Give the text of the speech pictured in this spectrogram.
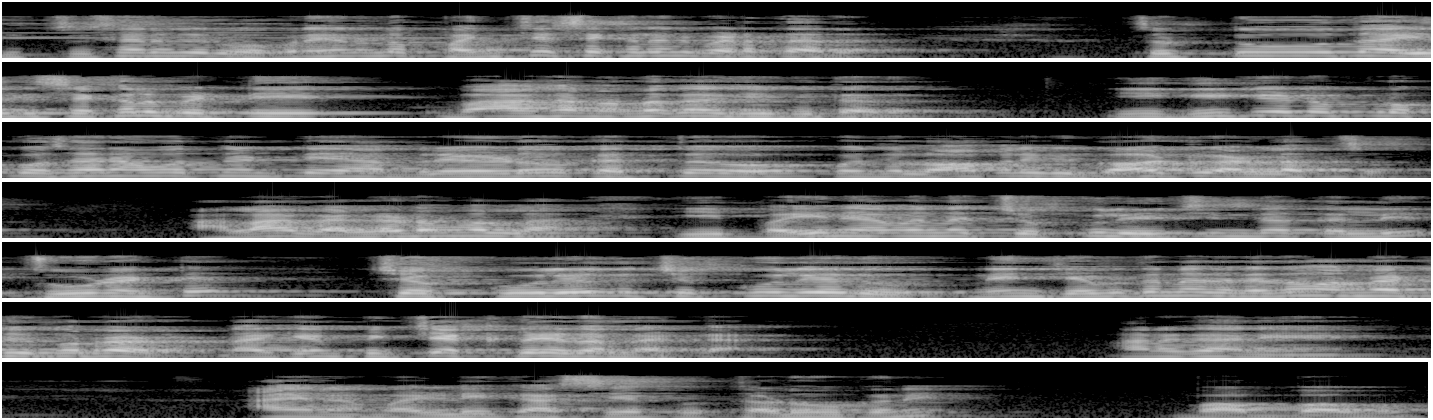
ఇది చూసారు మీరు? ఉపనయనంలో పంచశిఖలని పెడతారు. చుట్టూతో ఐదు శిఖలు పెట్టి బాగా నున్నగా గీకుతారు. ఈ గీకేటప్పుడు ఒక్కోసారి ఏమవుతుందంటే ఆ బ్లేడో కత్తో కొంచెం లోపలికి ఘాటు వెళ్ళొచ్చు. అలా వెళ్ళడం వల్ల ఈ పైన ఏమైనా చెక్కు లేచిందా తల్లి? చూడంటే చెక్కు లేదు చెక్కు లేదు. నేను చెబుతున్నది నిజం అన్నట్టు కుర్రాడు. నాకేం పిచ్చెక్కలేదు అన్నట్ట అనగానే ఆయన మళ్ళీ కాసేపు తడువుకొని బాబాబు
